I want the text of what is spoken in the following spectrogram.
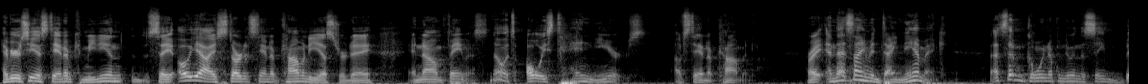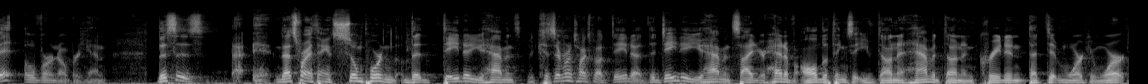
have you ever seen a stand-up comedian say, "Oh yeah, I started stand-up comedy yesterday and now I'm famous." No, it's always 10 years of stand-up comedy, right? And that's not even dynamic that's them going up and doing the same bit over and over again. This is that's why I think it's so important the data you have in, because everyone talks about data. The data you have inside your head of all the things that you've done and haven't done and created that didn't work and work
